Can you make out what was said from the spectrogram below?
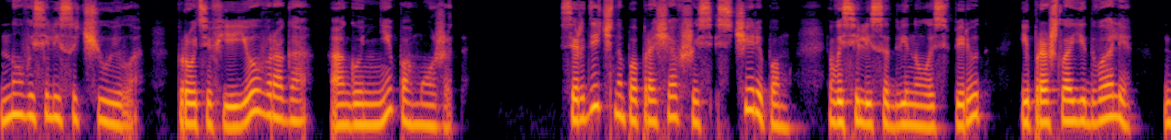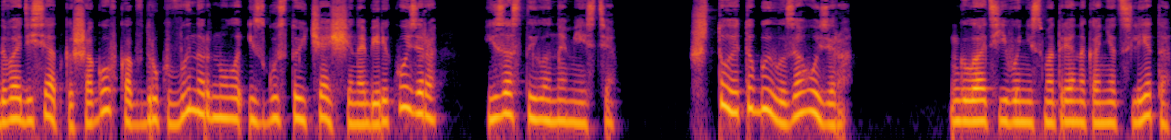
но Василиса чуяла, против ее врага огонь не поможет. Сердечно попрощавшись с черепом, Василиса двинулась вперед и прошла едва ли два десятка шагов, как вдруг вынырнула из густой чащи на берег озера и застыла на месте. Что это было за озеро? Гладь его, несмотря на конец лета,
